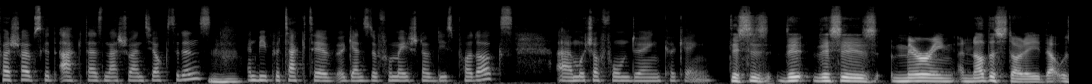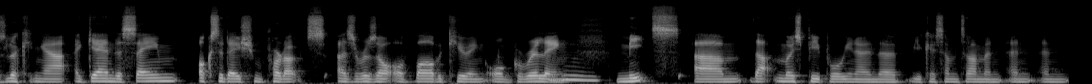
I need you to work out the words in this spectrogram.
fresh herbs could act as natural antioxidants Mm-hmm. and be protective against the formation of these products, um, which are formed during cooking. this is th- this is mirroring another study that was looking at again the same oxidation products as a result of barbecuing or grilling meats um, that most people you know in the UK summertime and, and and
